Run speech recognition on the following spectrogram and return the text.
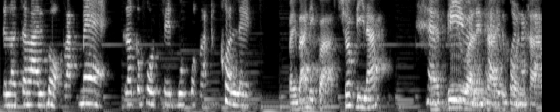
เดี๋ยวเราจะไลน์ไปบอกรักแม่ แล้วก็โพสเฟซบุ๊กบอกรักทุกคนเลย ไปบ้านดีกว่า โชคดีนะ Happy Valentine ทุกคนนะครับ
